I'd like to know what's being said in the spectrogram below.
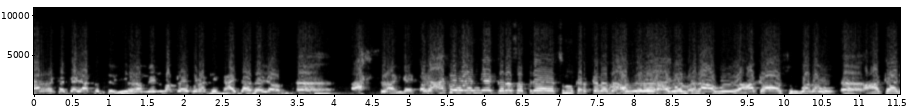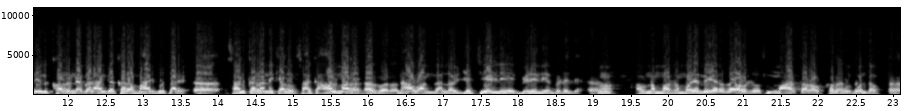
ಯಾರ ಕಕ್ಕ ಹಾಕುತ್ತೆ ಈಗ ನಮ್ಮ ಹೆಣ್ಮಕ್ಳೇ ಬರಕ್ಕೆ ಕಾಯ್ತಾ ಇದಾವೆ ಅವ್ರನ್ನ ಆಕಳುಗಳು ಹಂಗೆ ಕರ ಸತ್ರೆ ಸುಮ್ ಕರ್ಕನದ ಅವು ಒಂಥರ ಅವು ಆಕಳ ಸುಲಭ ಅದಾವು. ಹಾ. ಆಕಳ ನೀನು ಕರನೇ ಬೇಡ ಹಂಗೆ ಕರ ಮಾಡಿಬಿಡ್ತಾರೆ. ಸಣ್ಣ ಕರನೇ ಕೆಲವ್ರು ಸಾಕು ಹಾಲ್ ಮಾರ. ನಾವು ಹಂಗಲ್ಲ ಹೆಚ್ಚು ಎಳ್ಳಿ ಬೆಳಿಲಿ ಅಂತ. ಬೆಳಿಲಿ ಹಾ. ಹ್ಮ್. ಅವ್ ನಮ್ಮ ನಮ್ಮ ಮಳೆ ಮೇ ಇರೋದ ಅವ್ರು ಸುಮ್ ಮಾರ್ತಾರ ಅವ್ರ ಕರುಗಳು ಬಂದವ್. ಅವ್ರ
